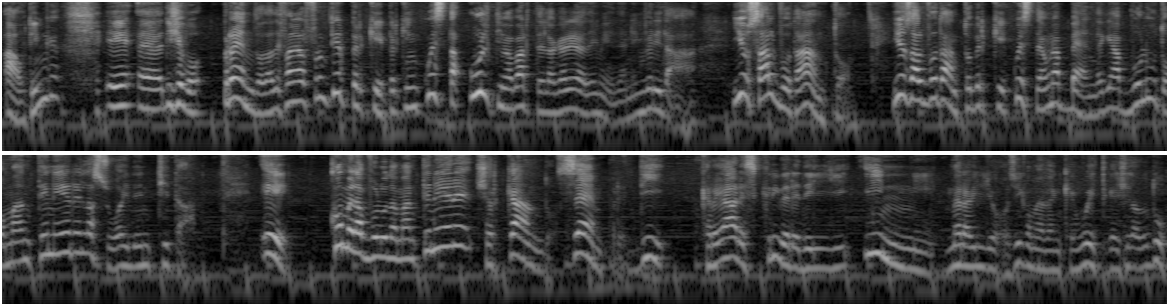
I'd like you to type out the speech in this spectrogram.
outing. E eh, dicevo prendo da The Final Frontier perché? Perché in questa ultima parte della carriera dei Maiden in verità io salvo tanto. Io salvo tanto perché questa è una band che ha voluto mantenere la sua identità. E come l'ha voluta mantenere? Cercando sempre di creare e scrivere degli inni meravigliosi come Van Wait che hai citato tu,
